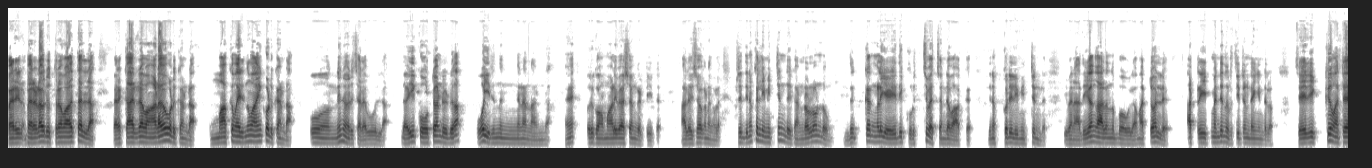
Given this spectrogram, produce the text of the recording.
പെരയുടെ ഒരു ഉത്തരവാദിത്തമല്ല പെരക്കാരുടെ വാടക കൊടുക്കണ്ട. ഉമ്മാക്ക് മരുന്ന് വാങ്ങിക്കൊടുക്കണ്ട. ഒന്നിനും ഒരു ചെലവുമില്ല ഈ കോട്ട് കണ്ടിടുക പോയി ഇരുന്ന് ഇങ്ങനെ നണ്ണുക ഏഹ് ഒരു കോമാളി വേഷം കെട്ടിയിട്ട്. ആലോചിച്ച് നോക്കണം നിങ്ങൾ. പക്ഷെ ഇതിനൊക്കെ ലിമിറ്റ് ഉണ്ട്. കണ്ടോളുണ്ടാവും ഇതൊക്കെ നിങ്ങൾ എഴുതി കുറിച്ച് വെച്ചന്റെ വാക്ക്. ഇതിനൊക്കെ ഒരു ലിമിറ്റ് ഉണ്ട്. ഇവൻ അധികം കാലമൊന്നും പോകില്ല മറ്റോല്ലേ? ആ ട്രീറ്റ്മെന്റ് നിർത്തിയിട്ടുണ്ടെങ്കിൽ ഉണ്ടല്ലോ ശരിക്ക് മറ്റേ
